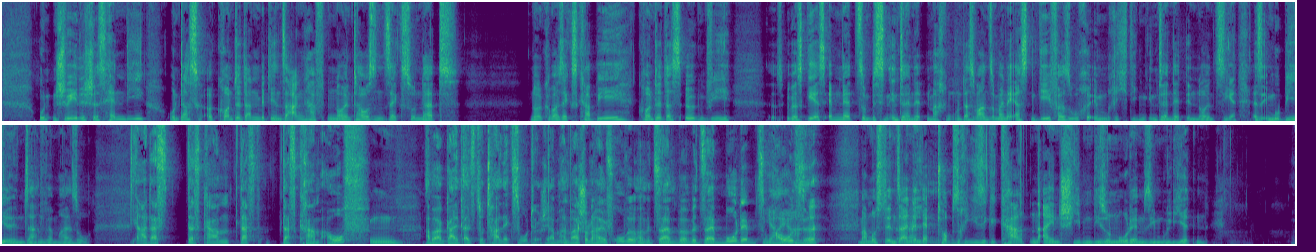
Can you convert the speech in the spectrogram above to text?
und ein schwedisches Handy und das äh, konnte dann mit den sagenhaften 9600 9,6 KB konnte das irgendwie übers GSM-Netz so ein bisschen Internet machen. Und das waren so meine ersten Gehversuche im richtigen Internet in den 90ern. Also im mobilen, sagen wir mal so. Ja, das, das kam, das, das kam auf, Mhm. aber galt als total exotisch. Ja, man war schon heilfroh, wenn man mit seinem, wenn man mit seinem Modem zu Ja, Hause, Man musste in seine Laptops riesige Karten einschieben, die so ein Modem simulierten.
